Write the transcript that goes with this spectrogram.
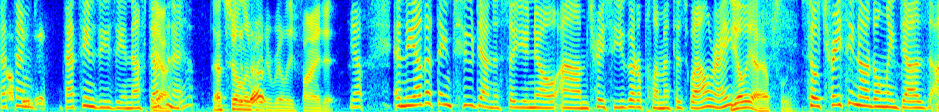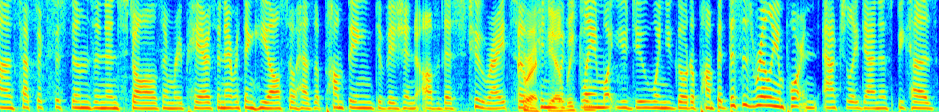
Okay. That I'll seems it. that seems easy enough, doesn't yeah. it? That's the only way to really find it. Yep. And the other thing too, Dennis, so you know, um, Tracy, you go to Plymouth as well, right? Yeah, oh, yeah, absolutely. So Tracy not only does uh, septic systems and installs and repairs and everything, he also has a pumping division of this too, right? So Correct, can you yeah, explain can- what you do when you go to pump it? This is really important, actually, Dennis, because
